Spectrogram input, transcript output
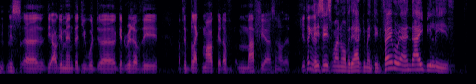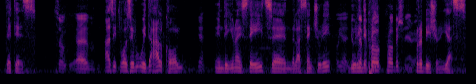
Mhm. is uh, the argument that you would uh, get rid of the of the black market of mafias and all that. Do you think This is one of the argument in favor, and I believe that is so? Uh, as it was with alcohol yeah. in the United States in the last century Oh yeah. during the, the, pro- prohibition era. prohibition. Yes.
